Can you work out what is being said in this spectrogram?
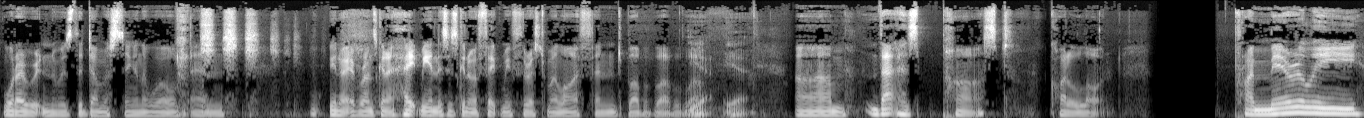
what I written was the dumbest thing in the world and you know everyone's going to hate me and this is going to affect me for the rest of my life and blah blah blah blah blah. yeah. Um, that has passed quite a lot. Primarily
